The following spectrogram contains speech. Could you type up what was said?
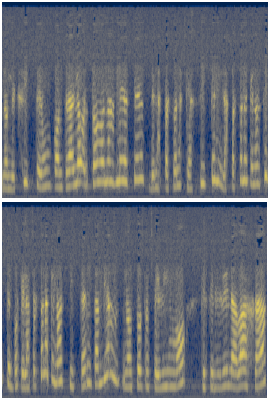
donde existe un contralor todos los meses de las personas que asisten y las personas que no asisten, porque las personas que no asisten también nosotros pedimos que se le dé la baja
